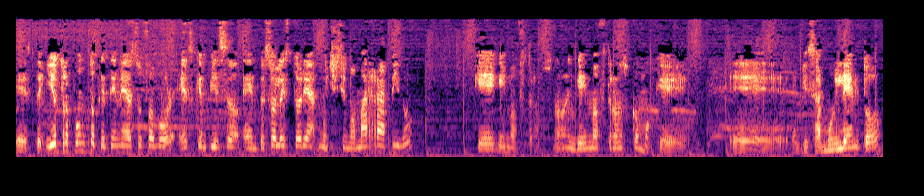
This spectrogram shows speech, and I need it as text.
Este, y otro punto que tiene a su favor es que empezó, empezó la historia muchísimo más rápido que Game of Thrones, ¿no? En Game of Thrones como que eh, empieza muy lento,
